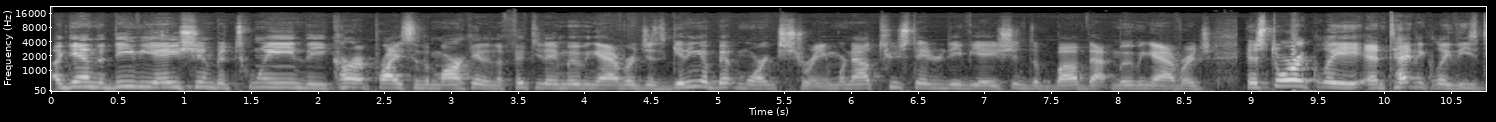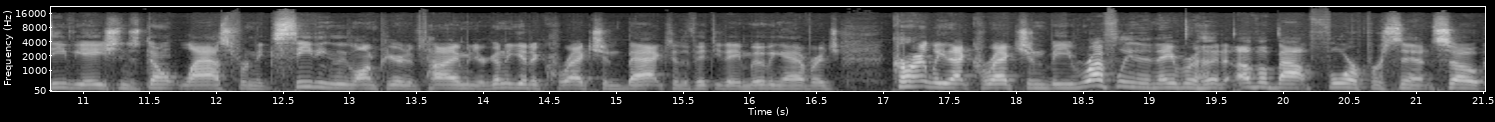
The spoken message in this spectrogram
Again, the deviation between the current price of the market and the 50 day moving average is getting a bit more extreme. We're now two standard deviations above that moving average. Historically and technically, these deviations don't last for an exceedingly long period of time, and you're going to get a correction back to the 50 day moving average. Currently, that correction be roughly in the neighborhood of about 4%. So,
